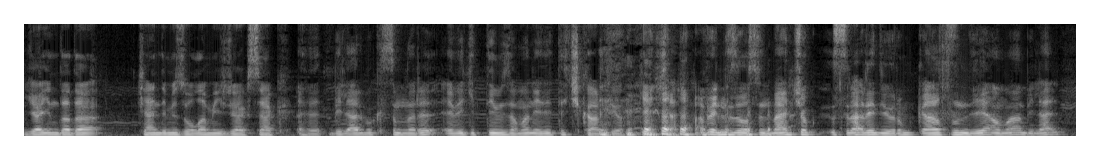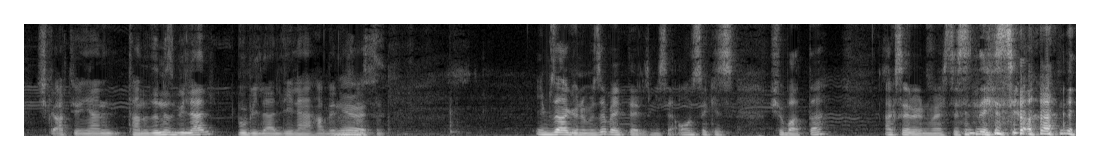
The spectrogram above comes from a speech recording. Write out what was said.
yayında da kendimiz olamayacaksak Evet Bilal bu kısımları eve gittiğim zaman edite çıkartıyor gençler. Haberiniz olsun. Ben çok ısrar ediyorum kalsın diye ama Bilal çıkartıyor. Yani tanıdığınız Bilal bu Bilal değil ha haberiniz Evet. olsun. imza günümüze bekleriz mesela 18 Şubat'ta Aksaray Üniversitesi'ndeyiz. Yani.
